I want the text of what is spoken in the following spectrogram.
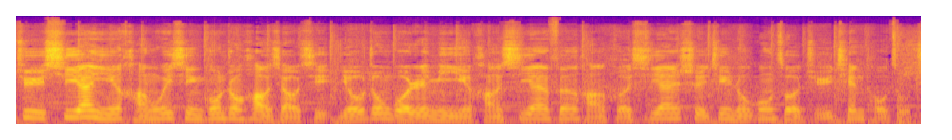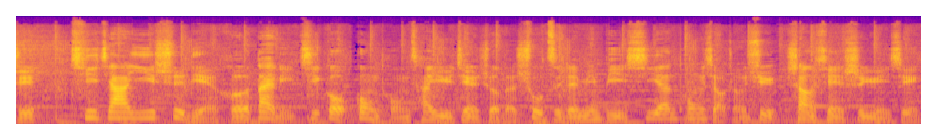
据西安银行微信公众号消息，由中国人民银行西安分行和西安市金融工作局牵头组织，七加一试点和代理机构共同参与建设的数字人民币西安通小程序上线试运行。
